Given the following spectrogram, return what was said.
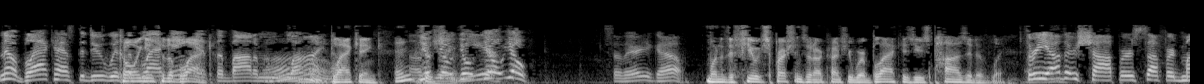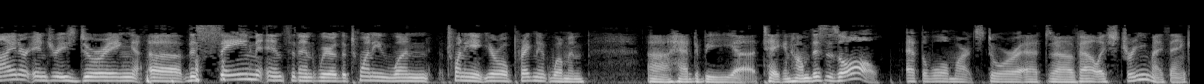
No, black has to do with Going the black into the ink at the bottom Oh. line. Black ink. of Yo, yo, yo, yo, yo. So there you go. One of the few expressions in our country where black is used positively. Three other shoppers suffered minor injuries during uh, the same incident where the 21, 28-year-old pregnant woman uh, had to be uh, taken home. This is all at the Walmart store at uh, Valley Stream, I think.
